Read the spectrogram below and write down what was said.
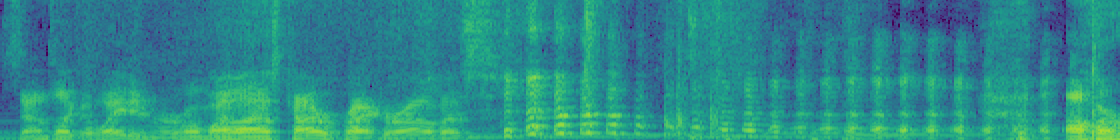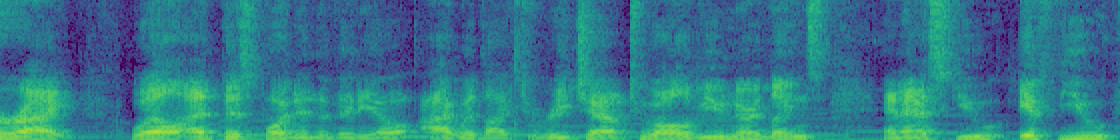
Sounds like a waiting room at my last chiropractor office. all right. Well, at this point in the video, I would like to reach out to all of you nerdlings and ask you if you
